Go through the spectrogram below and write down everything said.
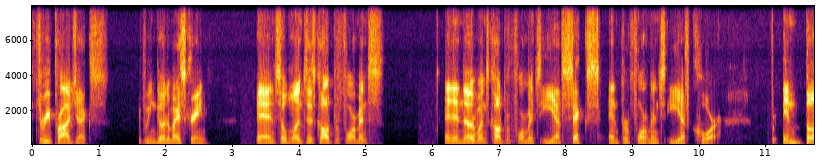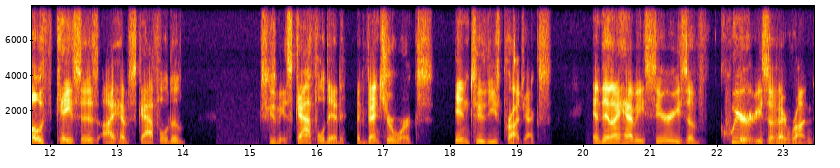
three projects. If we can go to my screen, and so one's is called performance, and then the other one's called performance EF6 and performance EF core. In both cases, I have scaffolded, excuse me, scaffolded AdventureWorks into these projects. And then I have a series of queries that I run.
